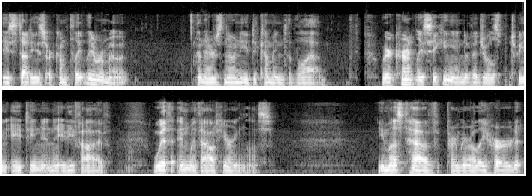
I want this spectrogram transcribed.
These studies are completely remote, and there's no need to come into the lab. We are currently seeking individuals between 18 and 85 with and without hearing loss. You must have primarily heard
